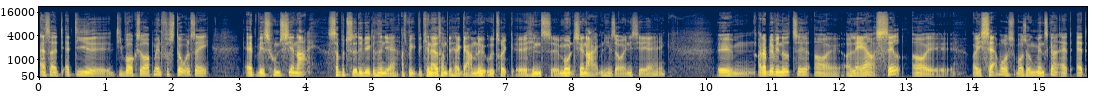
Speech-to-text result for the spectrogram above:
altså, at, at de, øh, de vokser op med en forståelse af, at hvis hun siger nej, så betyder det i virkeligheden ja. Altså, vi, vi kender alle sammen det her gamle udtryk, øh, hendes øh, mund siger nej, men hendes øjne siger ja. Ikke? Øhm, og der bliver vi nødt til at, at lære os selv, og, og især vores, vores unge mennesker, at, at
